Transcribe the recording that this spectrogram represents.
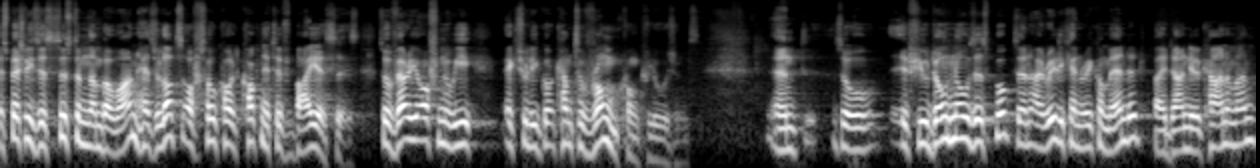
especially the system number one, has lots of so-called cognitive biases. So very often we actually come to wrong conclusions. And so if you don't know this book, then I really can recommend it by Daniel Kahneman.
